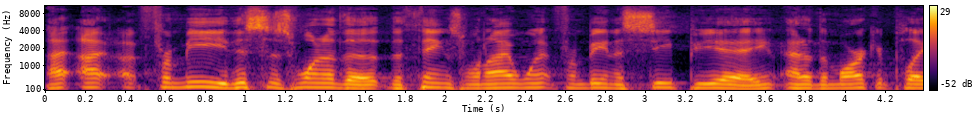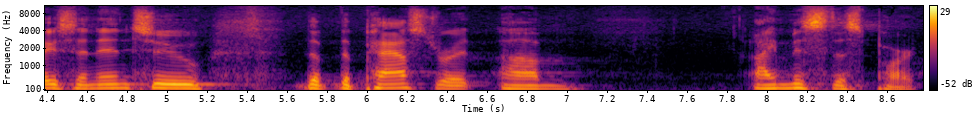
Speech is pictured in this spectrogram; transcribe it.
I, I, for me, this is one of the, the things when I went from being a CPA out of the marketplace and into the, the pastorate, um, I missed this part.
